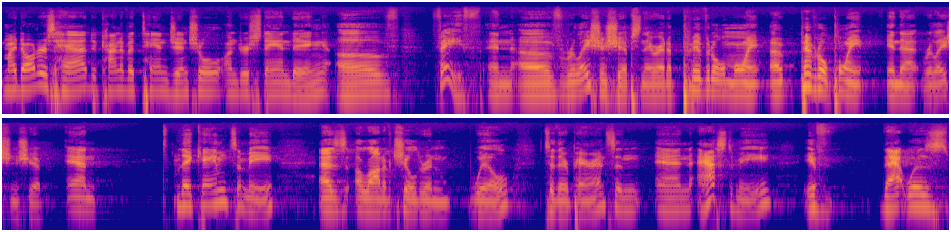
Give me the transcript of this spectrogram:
my daughters had kind of a tangential understanding of faith and of relationships, and they were at a pivotal point, a pivotal point in that relationship. And they came to me, as a lot of children will, to their parents, and and asked me if that was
